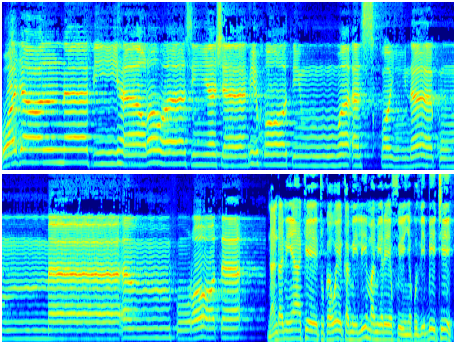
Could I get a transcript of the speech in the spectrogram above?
وجعلنا فيها رواسي شامخات وأسقيناكم ماء فراتا na ndani yake tukaweka milima mirefu yenye kudhibiti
